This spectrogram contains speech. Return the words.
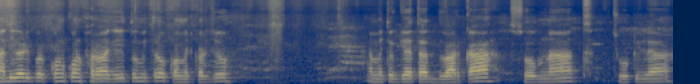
આ દિવાળી પર કોણ કોણ ફરવા ગઈ તો મિત્રો? કોમેન્ટ કરજો. અમે તો ગયા હતા દ્વારકા, સોમનાથ, ચોટીલા,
